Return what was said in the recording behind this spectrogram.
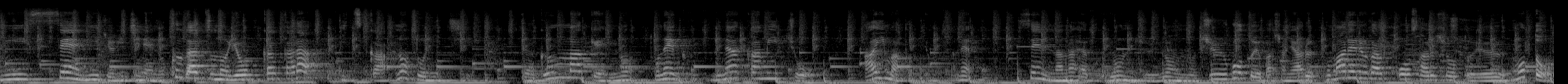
2021年の9月の4日から5日の土日じゃあ群馬県の利根郡みなかみ町相馬とってましたね。1744の15という場所にある泊まれる学校猿小という元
